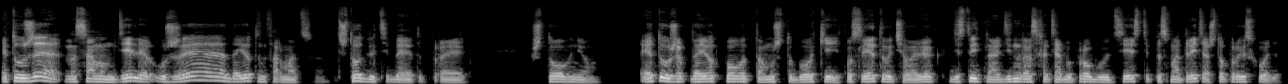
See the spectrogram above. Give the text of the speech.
Это уже на самом деле уже дает информацию, что для тебя этот проект, что в нем это уже дает повод тому, чтобы, окей, после этого человек действительно один раз хотя бы пробует сесть и посмотреть, а что происходит.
